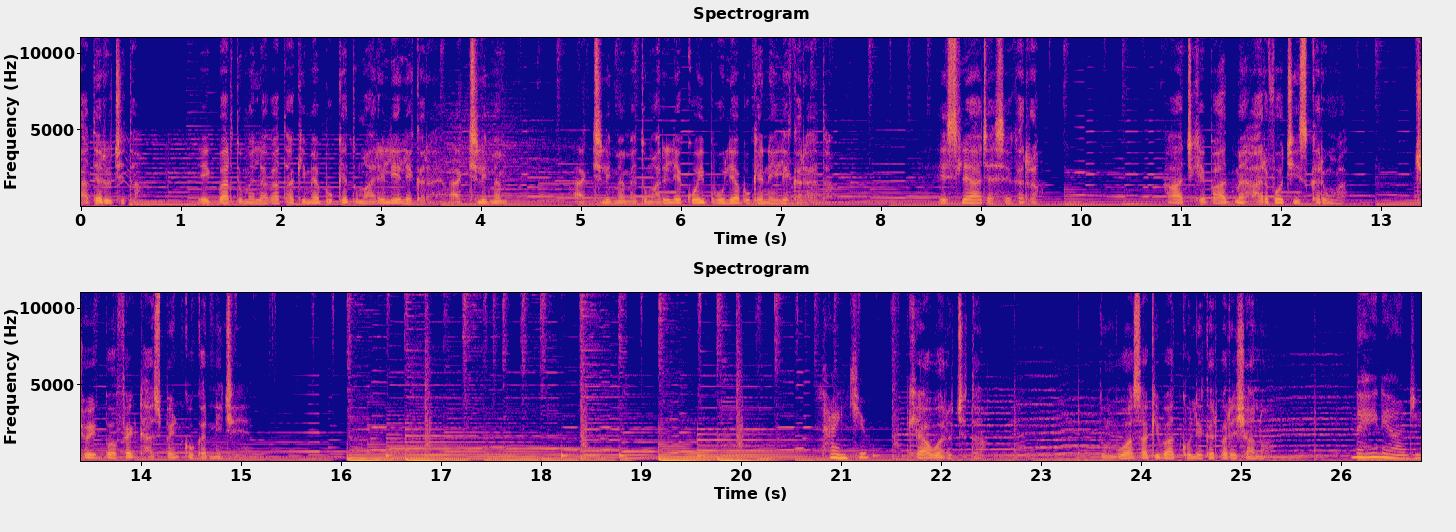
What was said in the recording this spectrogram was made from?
याद है रुचिता? एक बार तुम्हें लगा था कि मैं बुके तुम्हारे लिए लेकर आया। एक्चुअली मैं एक्चुअली मैं मैं तुम्हारे लिए कोई फूल या बुके नहीं लेकर आया था। इसलिए आज ऐसे कर रहा हूँ। आज के बाद मैं हर वो चीज़ करूँगा जो एक परफेक्ट हस्बैंड को करनी चाहिए। थैंक यू क्या हुआ रुचिता? तुम बुआसा की बात को लेकर परेशान हो? नहीं निहार जी।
